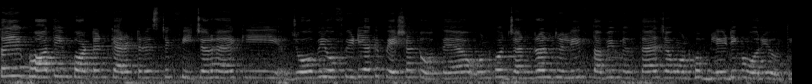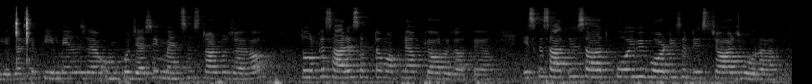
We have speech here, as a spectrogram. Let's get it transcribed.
तो ये बहुत ही इंपॉर्टेंट कैरेक्टरिस्टिक फीचर है कि जो भी ओफीडिया के पेशेंट होते हैं, उनको जनरल रिलीफ तभी मिलता है जब उनको ब्लीडिंग हो रही होती है। जैसे फीमेल्स हैं, उनको जैसे मेंसेस स्टार्ट हो जाएगा तो उनके सारे सिम्टम अपने आप क्योर हो जाते हैं। इसके साथ ही साथ कोई भी बॉडी से डिस्चार्ज हो रहा है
